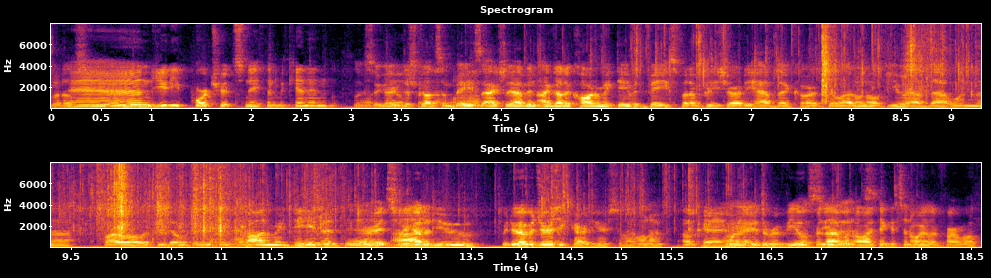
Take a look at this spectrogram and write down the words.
What else? And Beauty Portraits, Nathan MacKinnon. Looks Uh, like I just got some base. off. Actually, I've been I got a Connor McDavid base, but I'm pretty sure I already have that card. So I don't know if you have that one, uh, Farwell. If you don't, then you can have Connor McDavid. it. All Yeah. right, so we gotta do. We do have a jersey card here, so I wanna Okay. I wanna Alright, do the reveal let's for see that one. this. Oh, I think it's an Oiler Farwell.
